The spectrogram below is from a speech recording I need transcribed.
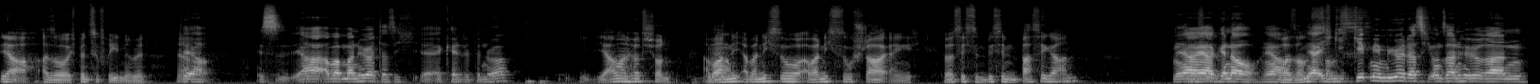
Ja, also ich bin zufrieden damit. Ja. ja. Ist, ja, aber man hört, dass ich äh, erkältet bin, oder? Ja, man hört schon. Aber, ja. nicht, aber, nicht so, aber nicht so stark eigentlich. Du hörst dich so ein bisschen bassiger an. Ja, ja, genau. Ja, aber sonst, ja ich, ich gebe mir Mühe, dass ich unseren Hörern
